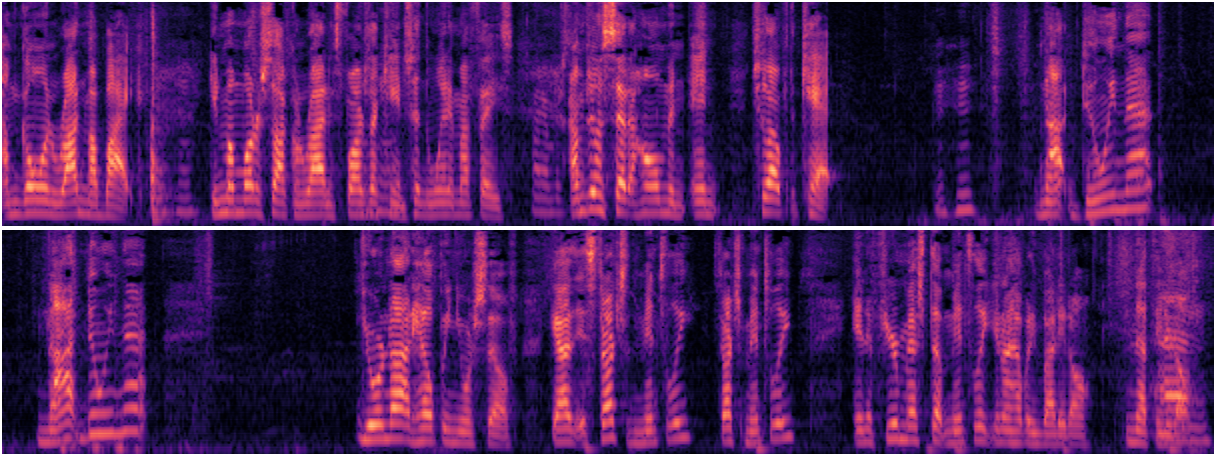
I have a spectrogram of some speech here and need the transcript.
I'm going riding my bike, mm-hmm. getting my motorcycle and riding as far as I can, setting the wind in my face. 100%. I'm just gonna sit at home and, and chill out with the cat. Not doing that, not doing that, you're not helping yourself, guys. It starts mentally. Starts mentally, and if you're messed up mentally, you're not helping anybody at all. Nothing at all. Um,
